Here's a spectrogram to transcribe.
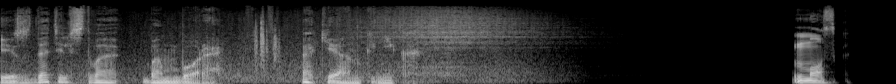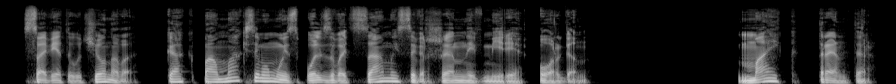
Издательство Бомбора. Океан книг. Мозг. Советы ученого, как по максимуму использовать самый совершенный в мире орган. Майк Трентер.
